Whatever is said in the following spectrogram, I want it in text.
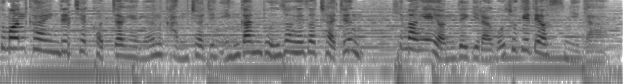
휴먼카인드 책 겉장에는 감춰진 인간 본성에서 찾은 희망의 연대기라고 소개되었습니다.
